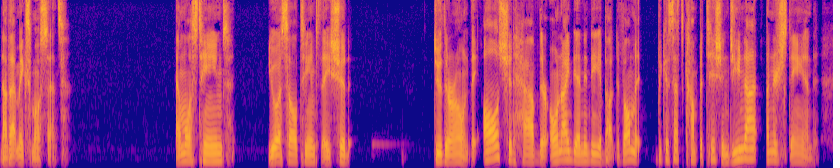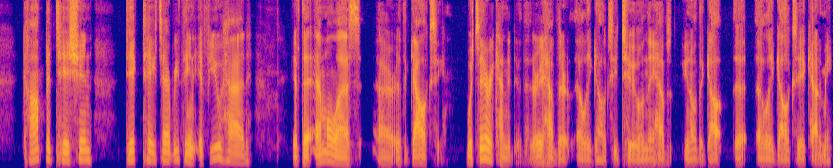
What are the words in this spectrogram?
Now, that makes most sense. MLS teams, USL teams, they should do their own. They all should have their own identity about development because that's competition. Do you not understand? Competition dictates everything. If you had, if the MLS or the Galaxy, which they already kind of do, they already have their LA Galaxy 2 and they have, you know, the, Gal- the LA Galaxy Academy.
